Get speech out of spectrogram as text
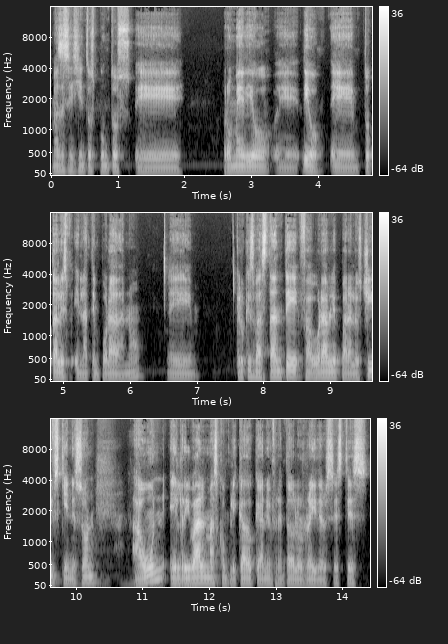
más de 600 puntos eh, promedio, eh, digo, eh, totales en la temporada, ¿no? creo que es bastante favorable para los Chiefs, quienes son aún el rival más complicado que han enfrentado los Raiders. Este es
